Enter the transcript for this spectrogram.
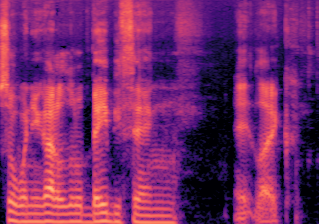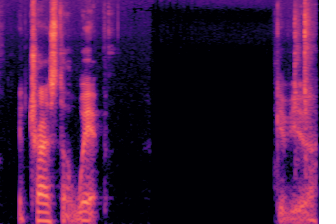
So when you got a little baby thing it like it tries to whip. Give you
